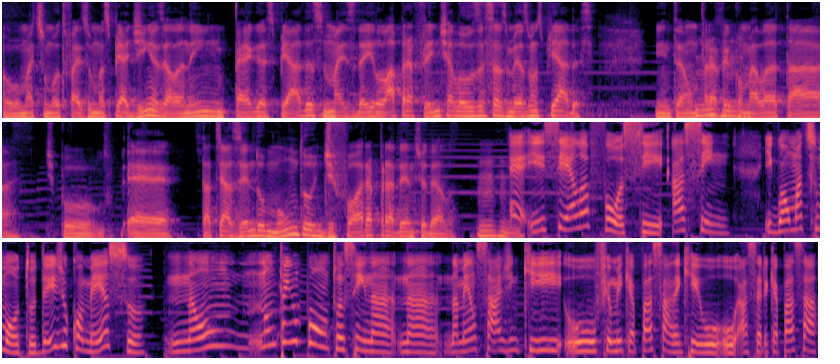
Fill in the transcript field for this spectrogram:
o Matsumoto faz umas piadinhas, ela nem pega as piadas, mas daí lá pra frente ela usa essas mesmas piadas. Então, para uhum. ver como ela tá, tipo, é, tá trazendo o mundo de fora para dentro dela. Uhum. É, e se ela fosse assim, igual Matsumoto, desde o começo, não não tem um ponto assim na, na, na mensagem que o filme quer passar, né? Que o, a série quer passar.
